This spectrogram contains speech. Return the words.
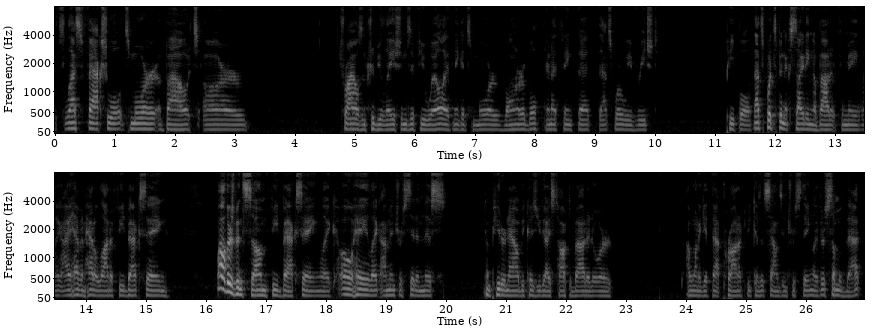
It's less factual. It's more about our trials and tribulations, if you will. I think it's more vulnerable, and I think that that's where we've reached people. That's what's been exciting about it for me. Like I haven't had a lot of feedback saying, well, there's been some feedback saying like, oh hey, like I'm interested in this computer now because you guys talked about it, or I want to get that product because it sounds interesting. Like there's some of that,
